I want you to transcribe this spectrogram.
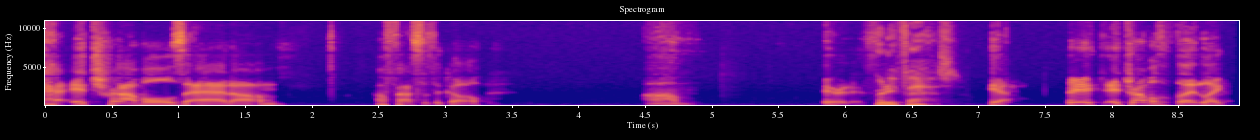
it travels at um, how fast does it go? Um, there it is. Pretty fast. Yeah, it, it travels at like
